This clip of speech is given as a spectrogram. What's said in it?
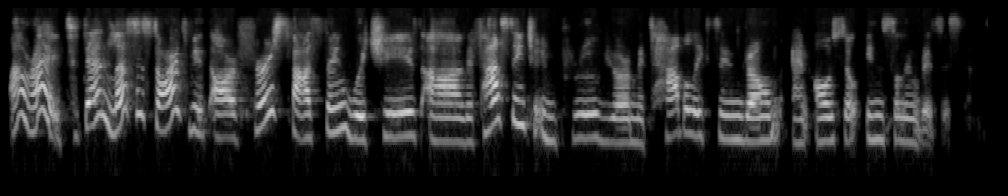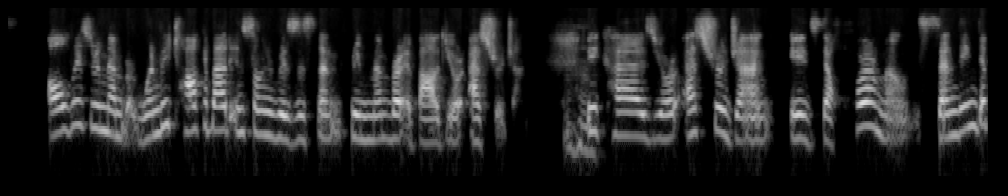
All right, then let's start with our first fasting, which is uh, the fasting to improve your metabolic syndrome and also insulin resistance. Always remember when we talk about insulin resistance, remember about your estrogen mm-hmm. because your estrogen is the hormone sending the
